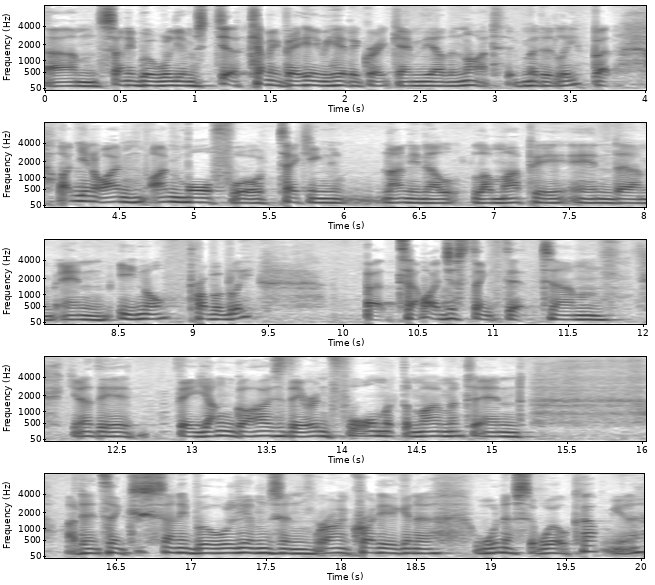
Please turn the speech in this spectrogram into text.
Um, Sonny Bill Williams ju- coming back here, he had a great game the other night, admittedly. But uh, you know, I'm I'm more for taking Ngani Laumape and um, and Ennor probably. But um, I just think that um, you know they're they're young guys, they're in form at the moment, and I don't think Sonny Bill Williams and Ryan Crotty are going to win us a World Cup. You know,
